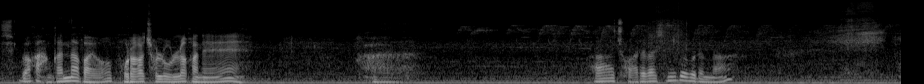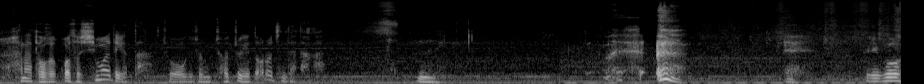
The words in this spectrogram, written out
신바가 안 갔나 봐요. 보라가 절로 올라가네. 아, 아, 저 아래다 심겨버렸나? 하나 더 갖고 와서 심어야 되겠다. 저기 좀 저쪽에 떨어진 데다가. 음. 네. 그리고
